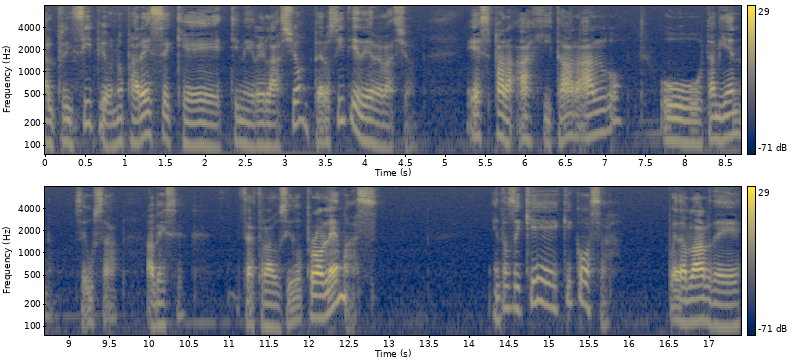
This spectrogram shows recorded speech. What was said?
al principio no parece que tiene relación, pero sí tiene relación. Es para agitar algo o también se usa a veces, se ha traducido problemas entonces, ¿qué, cosa? Puede hablar de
